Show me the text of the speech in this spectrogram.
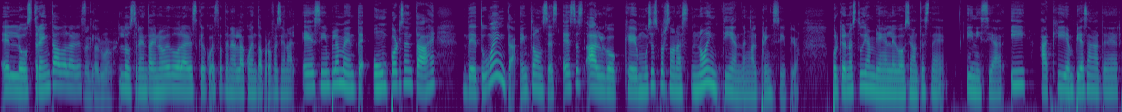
los 30 dólares, 39. los 39 dólares que cuesta tener la cuenta profesional. Es simplemente un porcentaje de tu venta. Entonces, esto es algo que muchas personas no entienden al principio porque no estudian bien el negocio antes de iniciar y aquí empiezan a tener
